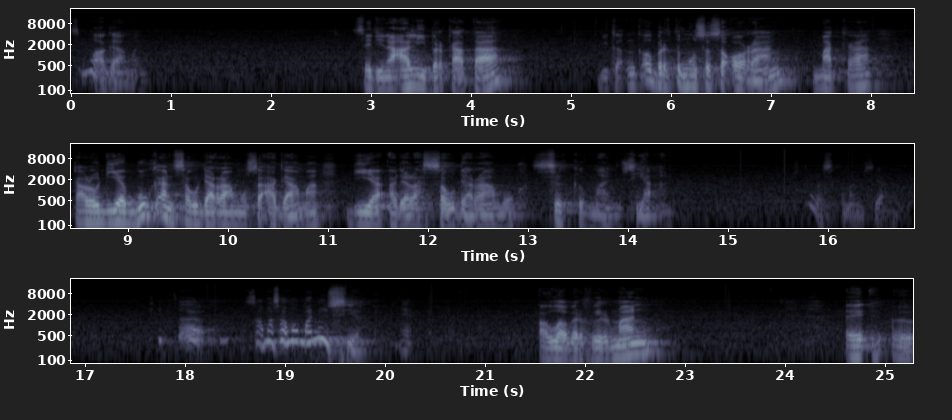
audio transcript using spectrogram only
Semua agama. Sayyidina Ali berkata, jika engkau bertemu seseorang, maka kalau dia bukan saudaramu seagama, dia adalah saudaramu sekemanusiaan. Saudara sekemanusiaan. Kita sama-sama manusia. Ya. Allah berfirman, eh, eh,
